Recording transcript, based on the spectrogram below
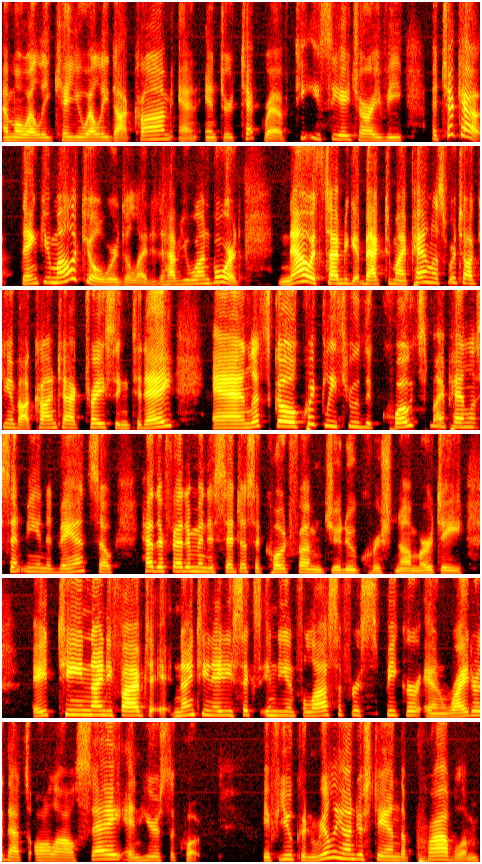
M O L E K U L E dot com, and enter TechRev, T E C H R E V, at checkout. Thank you, Molekule. We're delighted to have you on board. Now it's time to get back to my panelists. We're talking about contact tracing today. And let's go quickly through the quotes my panelists sent me in advance. So Heather Federman has sent us a quote from Jiddu Krishnamurti. 1895 to 1986 Indian philosopher, speaker, and writer. That's all I'll say. And here's the quote If you can really understand the problem,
